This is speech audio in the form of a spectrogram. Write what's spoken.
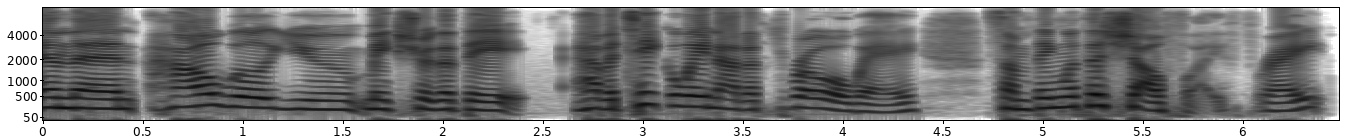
And then how will you make sure that they have a takeaway, not a throwaway, something with a shelf life, right?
